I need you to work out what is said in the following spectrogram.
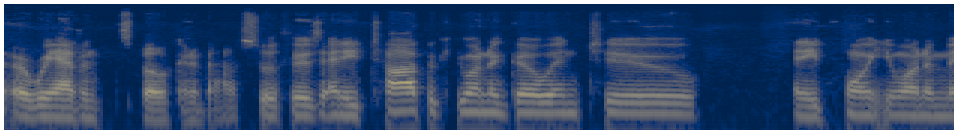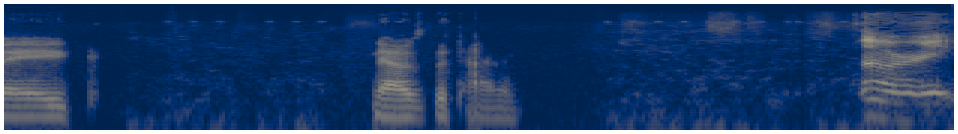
or we haven't spoken about. So if there's any topic you want to go into, any point you want to make, now's the time. All right.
